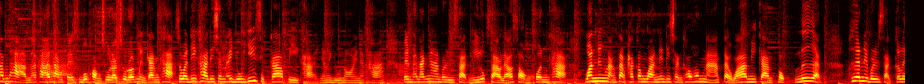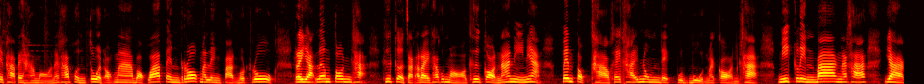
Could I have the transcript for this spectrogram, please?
คำถามนะคะค่ะทาง Facebook ของชูรักชูรสเหมือนกันค่ะ สวัสดีค่ะ ดิฉันอายุ 29 ปีค่ะ ยังอายุน้อยนะคะ เป็นพนักงานบริษัทมีลูกสาวแล้ว 2 คนค่ะ วันหนึ่งหลังจากพักกลางวันเนี่ยดิฉันเข้าห้องน้ำแต่ว่ามีการตกเลือด เพื่อนในบริษัทก็เลยพาไปหาหมอนะคะ ผลตรวจออกมาบอกว่าเป็นโรคมะเร็งปากมดลูก ระยะเริ่มต้นค่ะ คือเกิดจากอะไรคะคุณหมอ คือก่อนหน้านี้เนี่ยเป็นตกขาวคล้ายๆ นมเด็กบูดๆมาก่อนค่ะ มีกลิ่นบ้างนะคะ อยาก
